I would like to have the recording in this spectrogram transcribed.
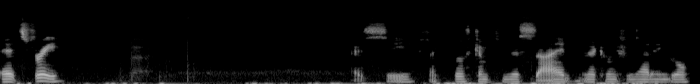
It's free. I see. If I both come from this side and they're coming from that angle.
